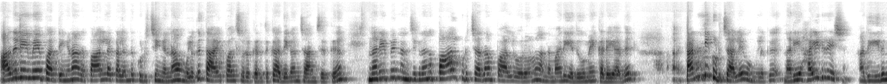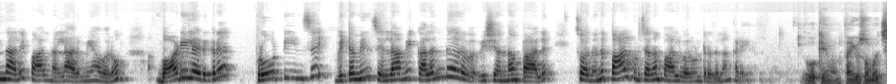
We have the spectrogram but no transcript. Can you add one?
அதுலேயுமே பார்த்தீங்கன்னா அதை பாலில் கலந்து குடிச்சிங்கன்னா உங்களுக்கு தாய்ப்பால் சுரக்கிறதுக்கு அதிகம் சான்ஸ் இருக்குது நிறைய பேர் நினச்சிக்கிறாங்க பால் குடித்தாதான் பால் வரும்னு அந்த மாதிரி எதுவுமே கிடையாது. தண்ணி குடித்தாலே உங்களுக்கு நிறைய ஹைட்ரேஷன் அது இருந்தாலே பால் நல்லா அருமையாக வரும். பாடியில் இருக்கிற ப்ரோட்டீன்ஸு விட்டமின்ஸ் எல்லாமே கலந்த ஒரு விஷயம்தான் பால். ஸோ அது வந்து பால் குடிச்சாதான் பால் வரும்ன்றதெல்லாம் கிடையாது. Okay ma'am thank you so much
